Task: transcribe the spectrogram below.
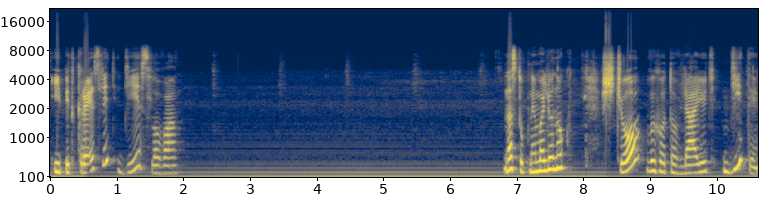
І підкресліть дієслова. Наступний малюнок. Що виготовляють діти?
